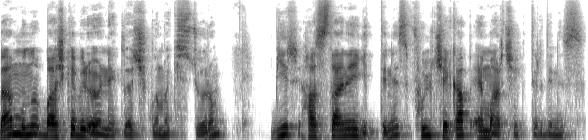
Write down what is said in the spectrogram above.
Ben bunu başka bir örnekle açıklamak istiyorum. Bir hastaneye gittiniz, full check-up MR çektirdiniz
